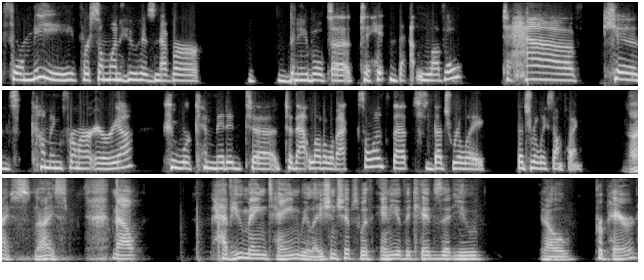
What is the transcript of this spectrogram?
for me, for someone who has never been able to to hit that level, to have kids coming from our area who were committed to to that level of excellence that's that's really that's really something nice nice now have you maintained relationships with any of the kids that you you know prepared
